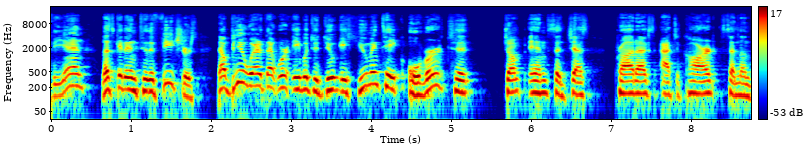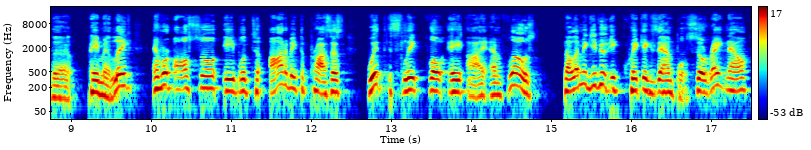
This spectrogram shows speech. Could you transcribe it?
the end. Let's get into the features. Now be aware that we're able to do a human takeover to jump in, suggest products, add to cart, send them the payment link, and we're also able to automate the process with SleekFlow AI and flows. Now, let me give you a quick example. So right now,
